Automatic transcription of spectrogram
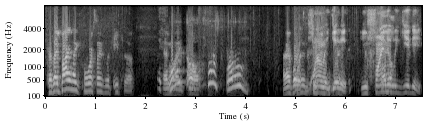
Because I buy like four slices of pizza, and what like, the oh, fuck, bro? I have four slices. You finally get it. You finally get it.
